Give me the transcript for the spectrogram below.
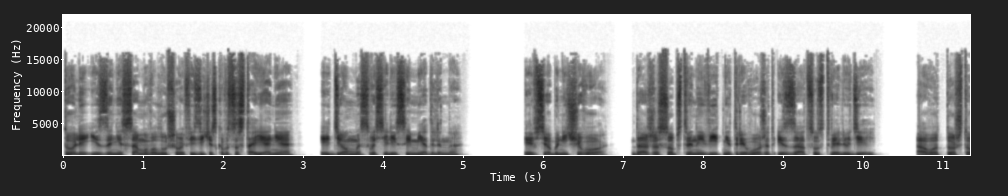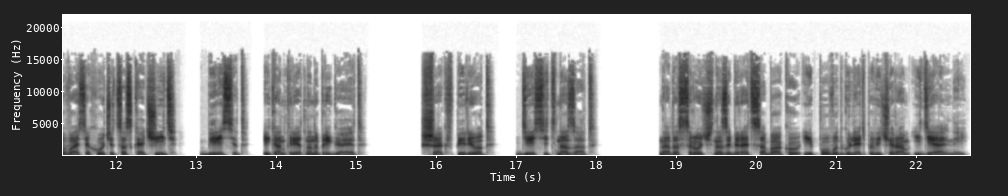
то ли из-за не самого лучшего физического состояния, идем мы с Василисой медленно. И все бы ничего, даже собственный вид не тревожит из-за отсутствия людей. А вот то, что Вася хочет соскочить, бесит и конкретно напрягает. Шаг вперед, десять назад. Надо срочно забирать собаку, и повод гулять по вечерам идеальный.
